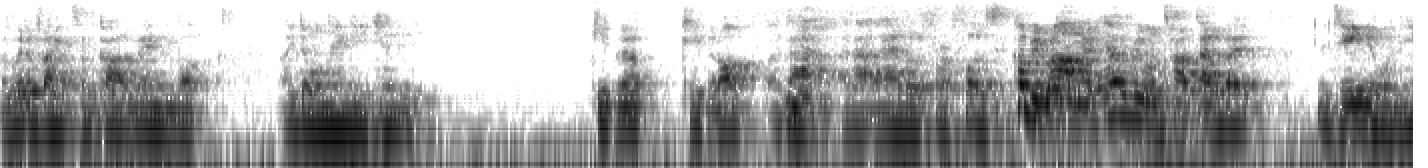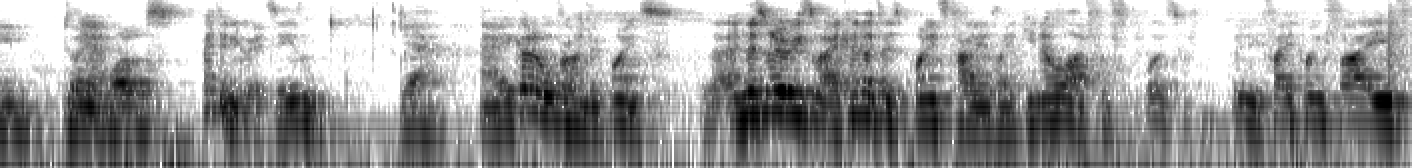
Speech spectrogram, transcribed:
I would have liked to have got him in, but I don't think he can Keep it up. keep it up at that at that level for a full. se- Could be wrong. I- Everyone thought that about Coutinho when he joined Yeah. Wolves. I did a great season. Yeah. Uh, he got over 100 points. And there's another reason why I kind of looked at his points tally. I was like, you know what, for what's maybe 5.5,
